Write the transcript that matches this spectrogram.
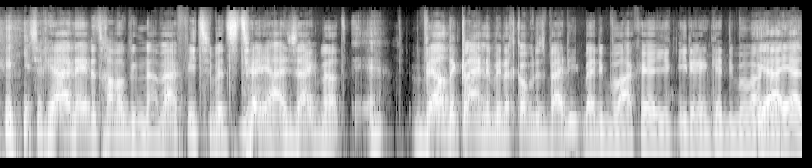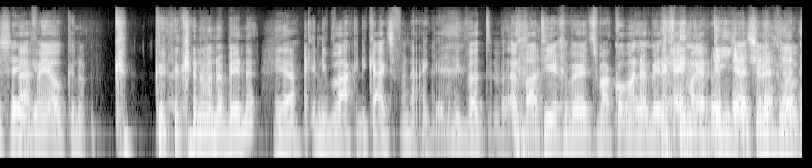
Ik zeg, ja, nee, dat gaan we ook doen. Nou, wij fietsen met z'n tweeën, hij zeiknat. Wel de kleine binnengekomen, dus bij die, bij die bewaker. Ja, je- iedereen kent die bewaker. Ja, ja, Wij zeker. van, joh, kunnen, kunnen, kunnen we naar binnen? Ja. En die bewaker die kijkt van, nou, ik weet niet wat, wat hier gebeurt is, maar kom maar naar binnen. Geef maar een tientje als je wegloopt.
